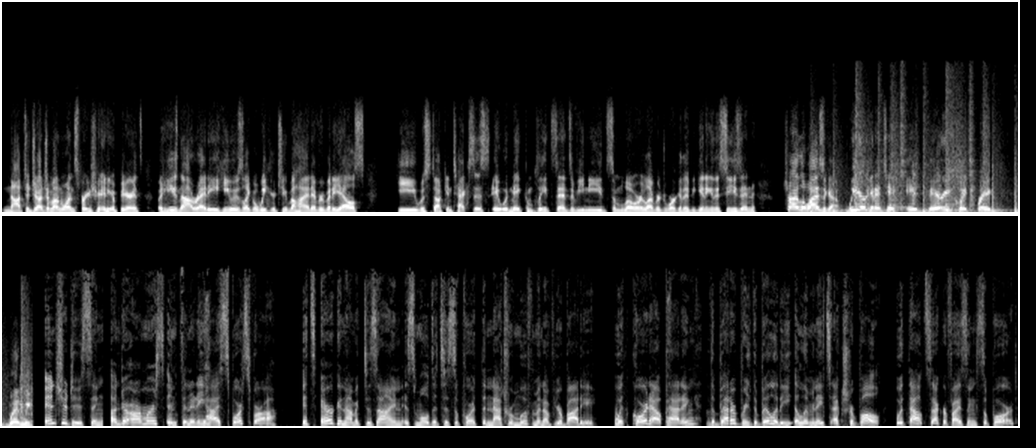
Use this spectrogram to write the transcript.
not to judge him on one spring training appearance, but he's not ready. He was like a week or two behind everybody else. He was stuck in Texas. It would make complete sense if he needs some lower leverage work at the beginning of the season. Try Loaisiga. We are going to take a very quick break when we Introducing Under Armour's Infinity High Sports Bra. Its ergonomic design is molded to support the natural movement of your body. With cord out padding, the better breathability eliminates extra bulk without sacrificing support.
